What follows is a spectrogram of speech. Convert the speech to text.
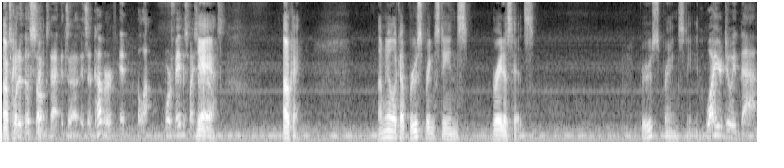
It's Okay. one of those songs that it's a it's a cover and a lot more famous by someone Yeah, yeah. else. Okay. I'm gonna look up Bruce Springsteen's greatest hits. Bruce Springsteen. While you're doing that,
